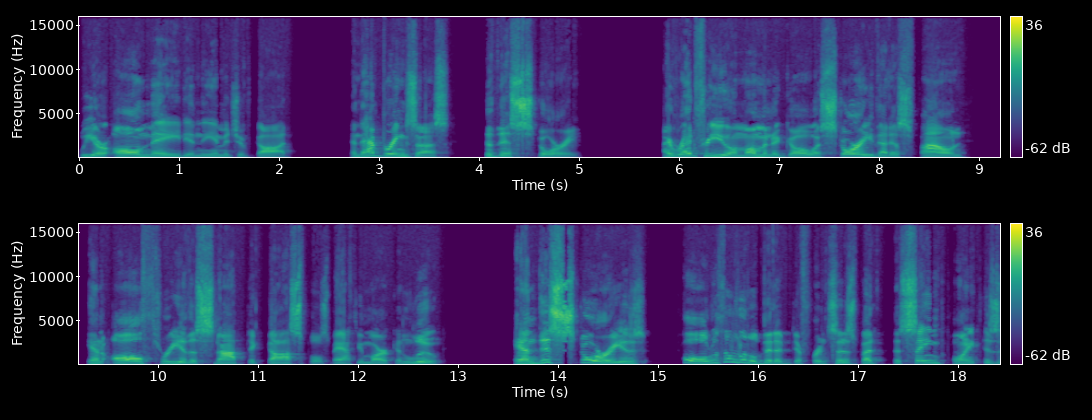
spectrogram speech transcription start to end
We are all made in the image of God. And that brings us to this story. I read for you a moment ago a story that is found in all three of the synoptic gospels Matthew, Mark, and Luke. And this story is told with a little bit of differences, but the same point is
